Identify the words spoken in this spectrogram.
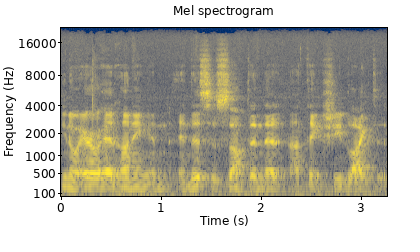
you know, arrowhead hunting, and, and this is something that I think she'd like to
